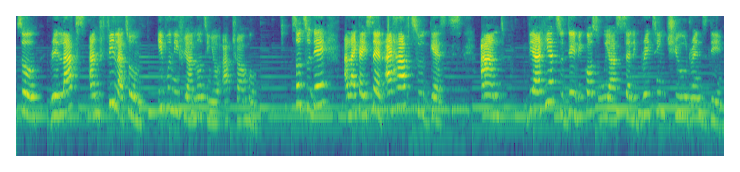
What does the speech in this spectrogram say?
So relax and feel at home, even if you are not in your actual home. So today, uh, like I said, I have two guests and they are here today because we are celebrating Children's Day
